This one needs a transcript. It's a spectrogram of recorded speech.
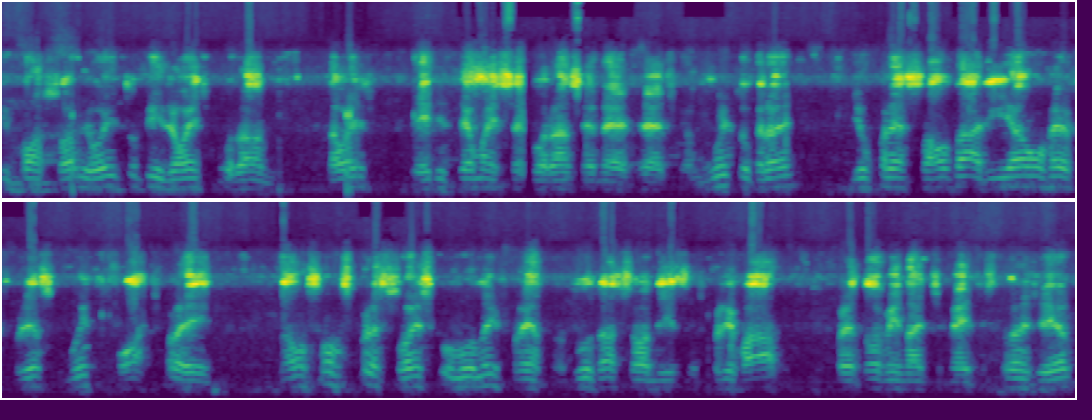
e consome 8 bilhões por ano. Então ele, tem uma insegurança energética muito grande e o pré-sal daria um refresco muito forte para ele. Então são as pressões que o Lula enfrenta, dos acionistas privados, predominantemente estrangeiros,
